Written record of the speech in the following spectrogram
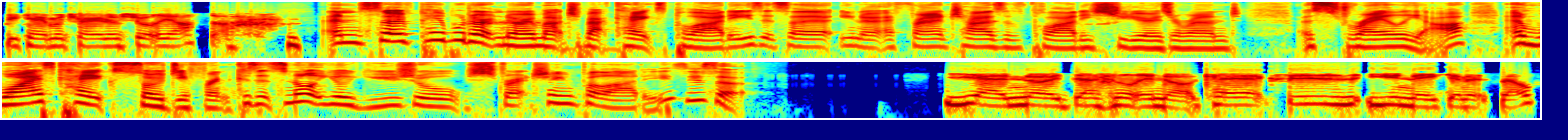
became a trainer shortly after. and so if people don't know much about KX Pilates, it's a, you know, a franchise of Pilates studios around Australia. And why is KX so different? Because it's not your usual stretching Pilates, is it? Yeah, no, definitely not. KX is unique in itself.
